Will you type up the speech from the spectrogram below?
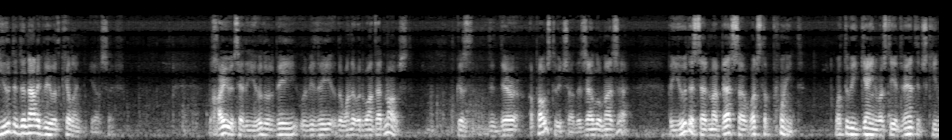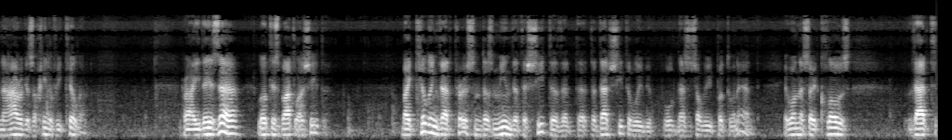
Yehuda did not agree with killing Yosef. Chayi would say that Yehuda would be would be the, the one that would want that most, because they're opposed to each other. But Yehuda said, Mabesa, what's the point? What do we gain? What's the advantage? Ki if we kill him. Lotis batl hashita. By killing that person doesn't mean that the shita that that that, that shita will, be, will necessarily be put to an end. It won't necessarily close that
